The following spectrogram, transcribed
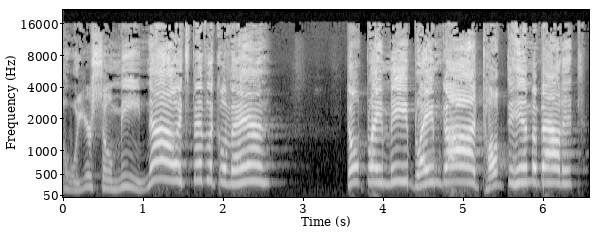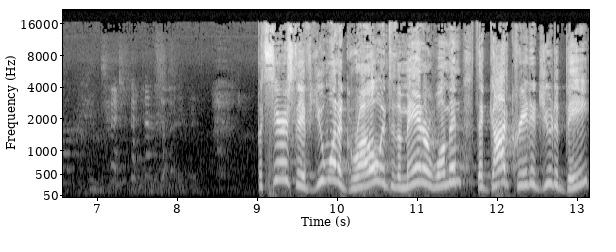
Oh, well, you're so mean. No, it's biblical, man. Don't blame me, blame God. Talk to Him about it. But seriously, if you want to grow into the man or woman that God created you to be,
